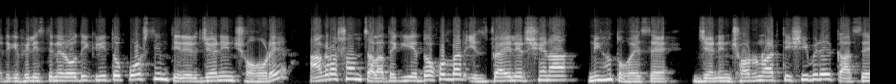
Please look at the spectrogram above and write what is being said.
এদিকে ফিলিস্তিনের অধিকৃত পশ্চিম তীরের জেনিন শহরে আগ্রাসন চালাতে গিয়ে দখলদার ইসরায়েলের সেনা নিহত হয়েছে। জেনিন শরণার্থী শিবিরের কাছে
